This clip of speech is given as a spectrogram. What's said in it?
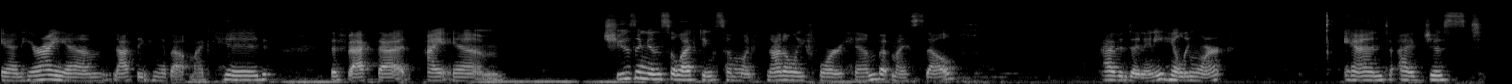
And here I am, not thinking about my kid the fact that I am choosing and selecting someone not only for him, but myself. I haven't done any healing work. And I've just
